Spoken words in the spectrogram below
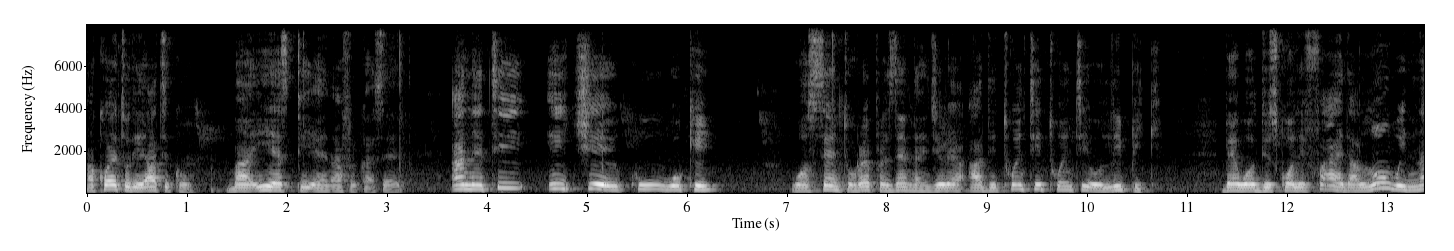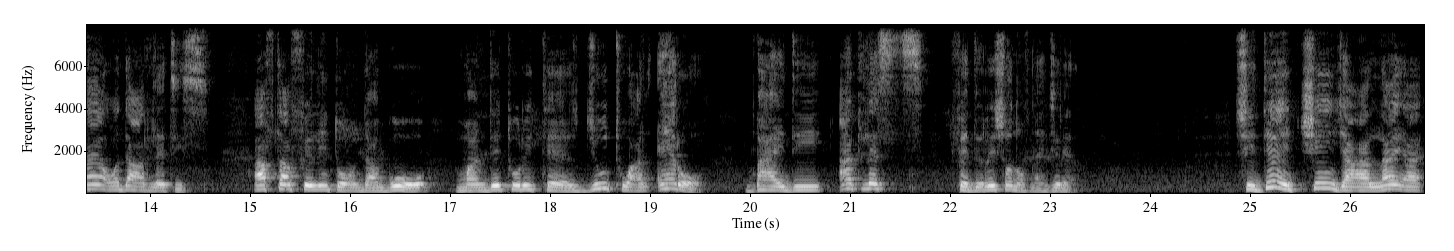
according to the article by ESPN Africa, said, Annette Echikunwoke was sent to represent Nigeria at the 2020 Olympic but was disqualified along with nine other athletes after failing to undergo mandatory tests due to an error by the Athletics Federation of Nigeria. She then changed her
